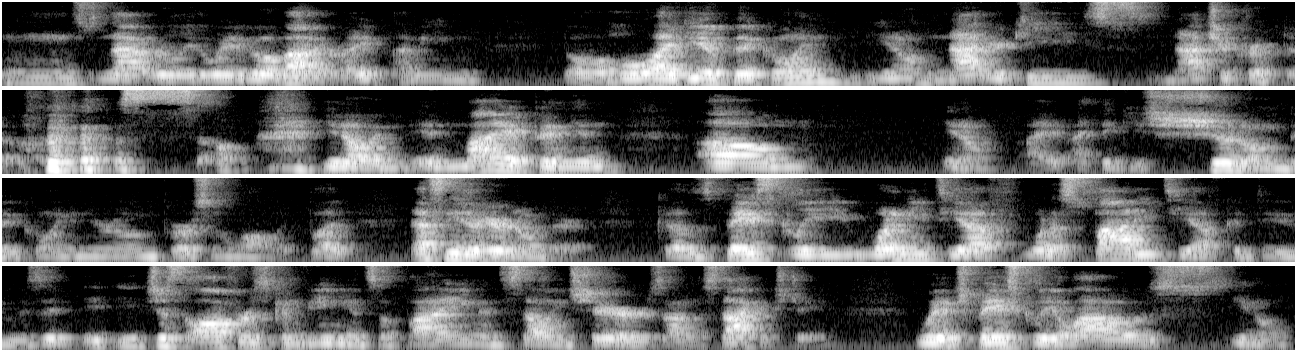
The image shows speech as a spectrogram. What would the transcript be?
it's not really the way to go about it, right? I mean, the whole idea of Bitcoin, you know, not your keys, not your crypto. so, you know, in, in my opinion, um, you know, I, I think you should own Bitcoin in your own personal wallet, but that's neither here nor there. Because basically, what an ETF, what a spot ETF could do is it, it, it just offers convenience of buying and selling shares on the stock exchange, which basically allows, you know,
